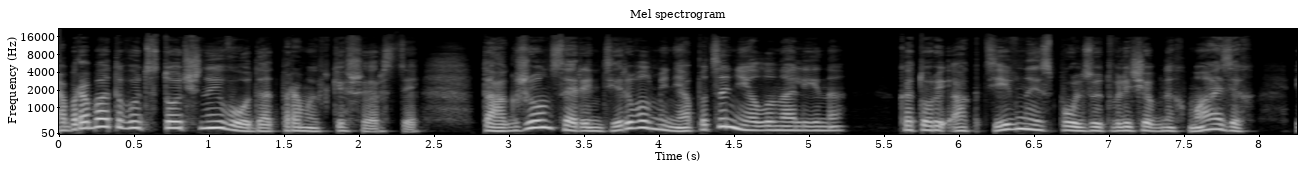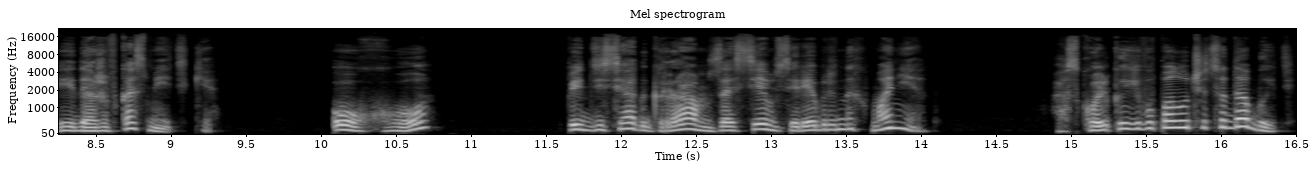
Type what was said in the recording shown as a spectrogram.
Обрабатывают сточные воды от промывки шерсти. Также он сориентировал меня по цене ланолина, который активно используют в лечебных мазях и даже в косметике. Ого! 50 грамм за 7 серебряных монет. А сколько его получится добыть?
